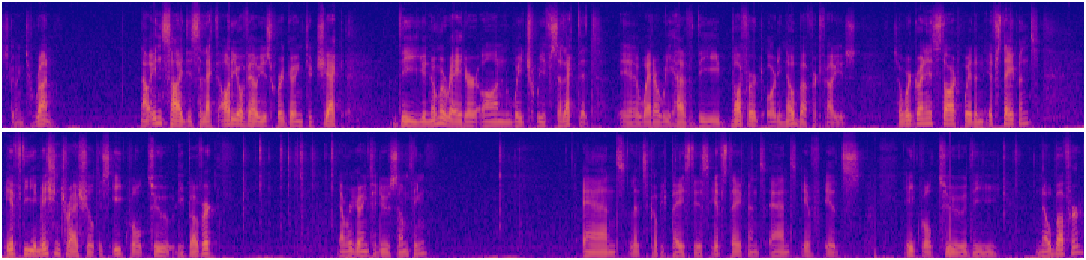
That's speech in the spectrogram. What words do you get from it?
It's going to run. Now inside the select audio values we're going to check the enumerator on which we've selected, uh, whether we have the buffered or the no buffered values. So we're going to start with an if statement. If the emission threshold is equal to the buffered, then we're going to do something. And let's copy paste this if statement and if it's equal to the no buffer,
